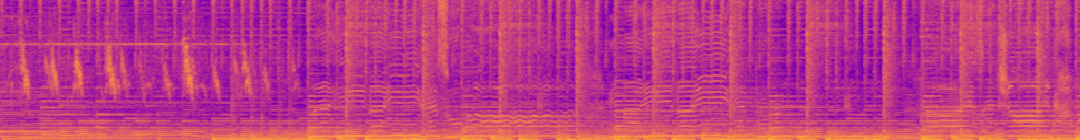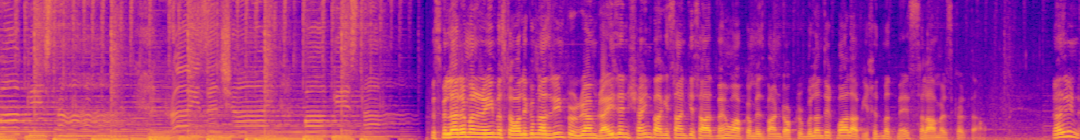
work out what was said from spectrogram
बसमीम अल्लाम नाजरीन। Programme rise and shine Pakistan के साथ मैं हूँ आपका मेज़बान डॉक्टर बुलंद इकबाल। आपकी खिदमत में सलाम अर्ज़ करता हूँ। नाजरीन,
